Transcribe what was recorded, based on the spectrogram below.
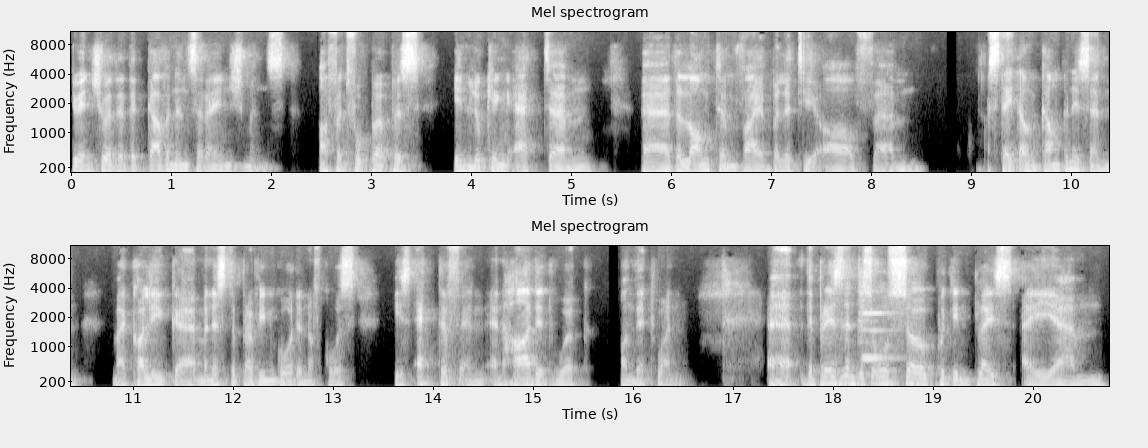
to ensure that the governance arrangements are fit for purpose in looking at um, uh, the long term viability of um, state owned companies. And my colleague, uh, Minister Pravin Gordhan, of course, is active and, and hard at work on that one. Uh, the president has also put in place a, um,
